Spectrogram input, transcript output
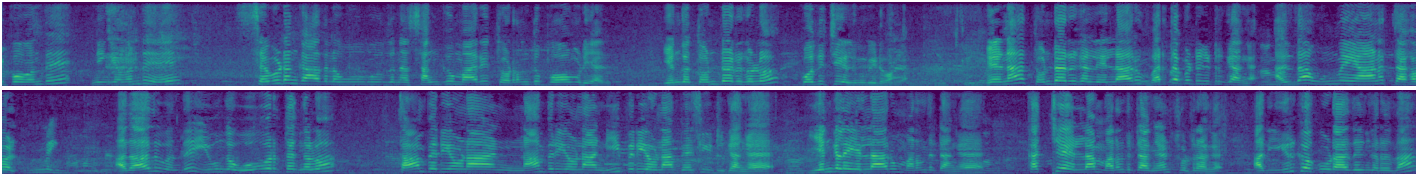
இப்போ வந்து நீங்கள் வந்து செவிடங்காதில் ஊதுன சங்கு மாதிரி தொடர்ந்து போக முடியாது. எங்கள் தொண்டர்களும் கொதிச்சு எழும்பிடுவாங்க. ஏன்னா தொண்டர்கள் எல்லாரும் வருத்தப்பட்டுக்கிட்டு இருக்காங்க. அதுதான் உண்மையான தகவல். அதாவது வந்து இவங்க ஒவ்வொருத்தங்களும் தான் பெரியவனா நான் பெரியவனா நீ பெரியவனா பேசிக்கிட்டு இருக்காங்க. எங்களை எல்லாரும் மறந்துட்டாங்க. கச்சை எல்லாம் மறந்துட்டாங்கன்னு சொல்கிறாங்க அது இருக்கக்கூடாதுங்கிறது தான்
